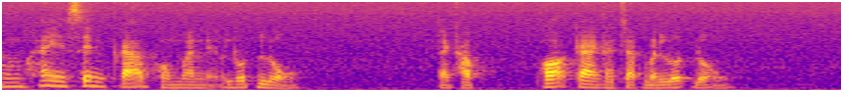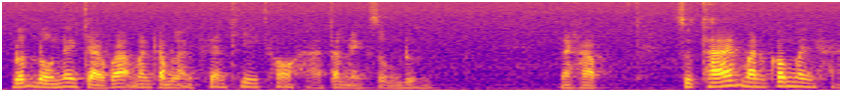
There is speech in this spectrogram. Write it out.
ำให้เส้นกราฟของมันเนี่ยลดลงนะครับ เพราะการกระจัดมันลดลง ลดลงเนื่องจากว่ามันกำลังเคลื่อนที่เข้าหาตำแหน่งสมดุลนะครับ สุดท้ายมันก็มาหา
